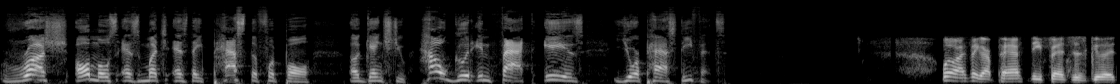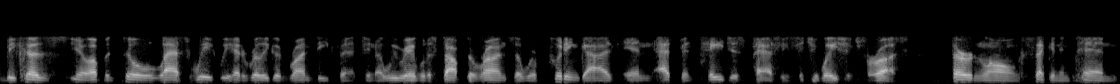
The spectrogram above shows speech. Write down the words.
rush almost as much as they pass the football against you. How good, in fact, is your pass defense? Well, I think our pass defense is good because, you know, up until last week, we had a really good run defense. You know, we were able to stop the run, so we're putting guys in advantageous passing situations for us third and long, second and 10,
